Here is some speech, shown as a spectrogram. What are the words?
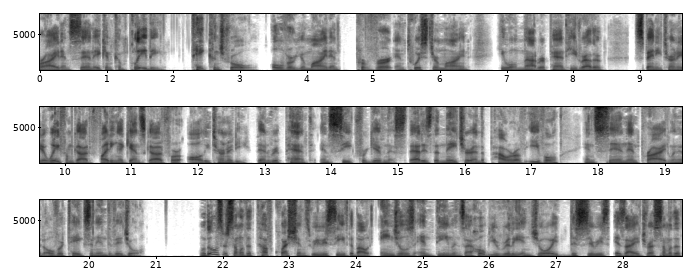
pride and sin. It can completely take control over your mind and pervert and twist your mind. He will not repent. He'd rather spend eternity away from God, fighting against God for all eternity, than repent and seek forgiveness. That is the nature and the power of evil and sin and pride when it overtakes an individual. Well, those are some of the tough questions we received about angels and demons. I hope you really enjoyed this series as I address some of the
